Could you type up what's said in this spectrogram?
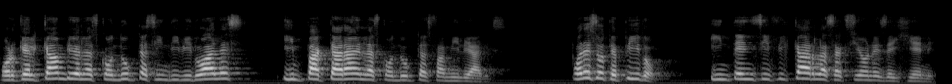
porque el cambio en las conductas individuales impactará en las conductas familiares. Por eso te pido, Intensificar las acciones de higiene.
